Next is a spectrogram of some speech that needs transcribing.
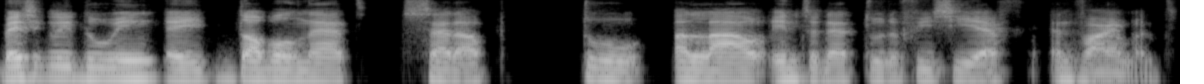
basically doing a double NAT setup to allow internet to the VCF environment.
